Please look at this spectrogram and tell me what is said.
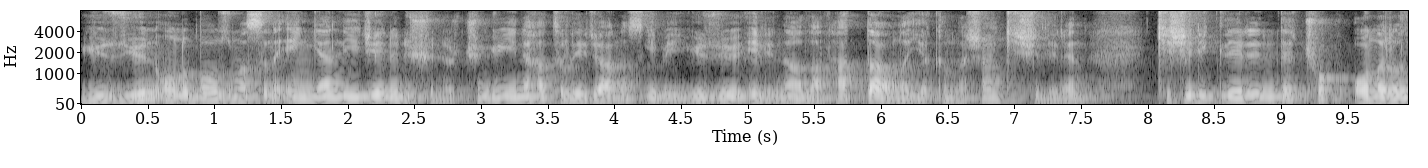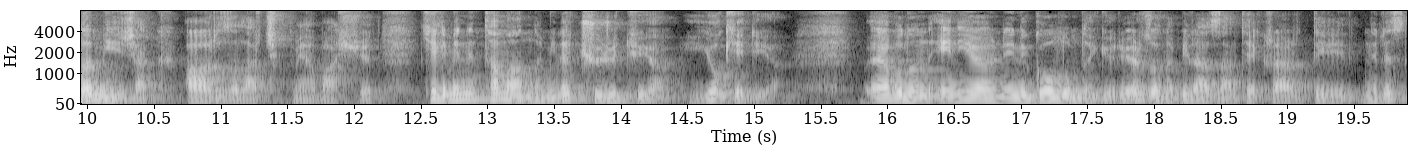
yüzüğün onu bozmasını engelleyeceğini düşünür. Çünkü yine hatırlayacağınız gibi yüzüğü eline alan hatta ona yakınlaşan kişilerin kişiliklerinde çok onarılamayacak arızalar çıkmaya başlıyor. Kelimenin tam anlamıyla çürütüyor, yok ediyor. E, bunun en iyi örneğini Gollum'da görüyoruz. Ona birazdan tekrar değiniriz.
